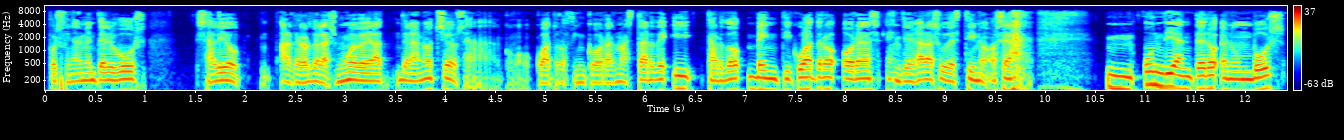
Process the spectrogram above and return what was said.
pues finalmente el bus salió alrededor de las 9 de la, noche, o sea, como 4 o 5 horas más tarde, y tardó 24 horas en llegar a su destino. O sea, mm, un día entero en un bus,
